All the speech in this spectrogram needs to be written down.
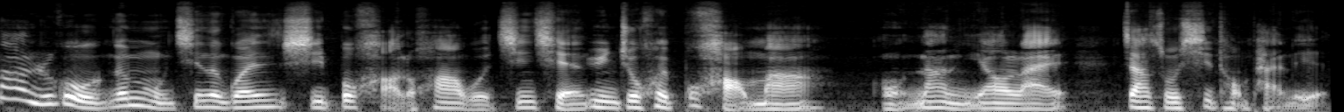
那如果我跟母亲的关系不好的话，我金钱运就会不好吗？哦，那你要来家族系统排列，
